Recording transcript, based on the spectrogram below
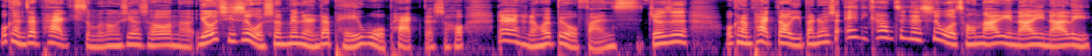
我可能在 pack 什么东西的时候呢，尤其是我身边的人在陪我 pack 的时候，那人可能会被我烦死。就是我可能 pack 到一半就会说：“哎、你看这个是我从哪里哪里哪里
